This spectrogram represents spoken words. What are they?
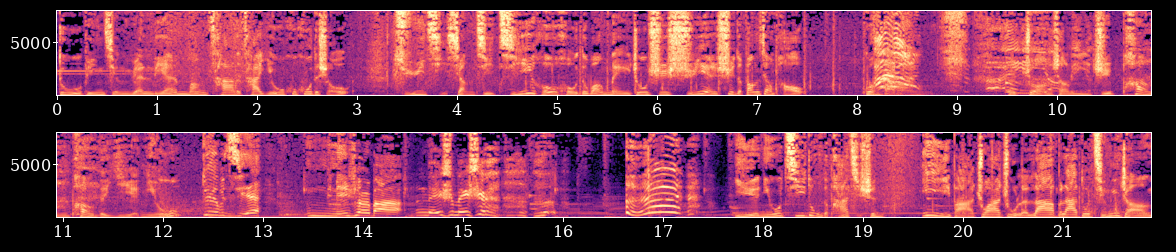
杜宾警员连忙擦了擦油乎乎的手，举起相机，急吼吼的往美洲狮实验室的方向跑。咣当！他撞上了一只胖胖的野牛。对不起，你没事吧？没事没事。野牛激动的爬起身，一把抓住了拉布拉多警长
